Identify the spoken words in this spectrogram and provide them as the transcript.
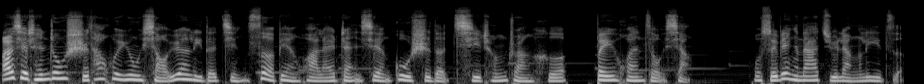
而且陈忠实他会用小院里的景色变化来展现故事的起承转合、悲欢走向。我随便给大家举两个例子，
